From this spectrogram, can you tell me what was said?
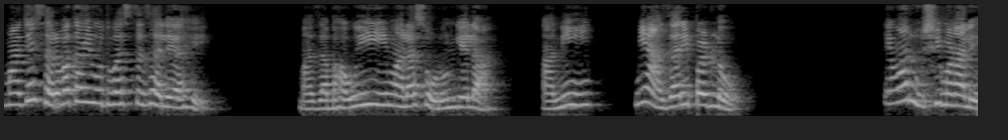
माझे सर्व काही उद्ध्वस्त झाले आहे. माझा भाऊही मला सोडून गेला आणि मी आजारी पडलो. तेव्हा ऋषी म्हणाले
